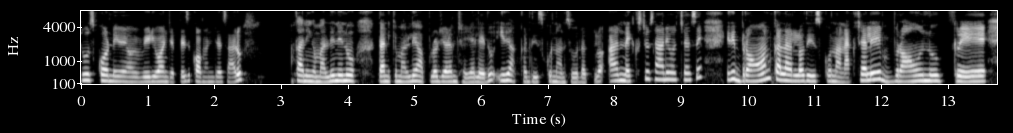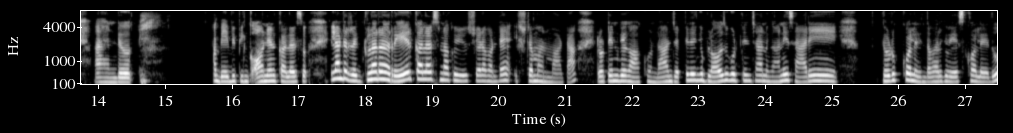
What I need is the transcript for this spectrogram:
చూసుకోండి వీడియో అని చెప్పేసి కామెంట్ చేశారు. కానీ ఇంక మళ్ళీ నేను దానికి మళ్ళీ అప్లోడ్ చేయడం చేయలేదు. ఇది అక్కడ తీసుకున్నాను సూరత్లో. అండ్ నెక్స్ట్ శారీ వచ్చేసి ఇది బ్రౌన్ కలర్లో తీసుకున్నాను. Actually brown grey and baby pink onion colours. ఇలాంటి రెగ్యులర్ రేర్ కలర్స్ నాకు యూస్ చేయడం అంటే ఇష్టం అనమాట రొటీన్గా కాకుండా అని చెప్పి దీనికి బ్లౌజ్ కుట్టించాను కానీ శారీ తొడుక్కోలేదు ఇంతవరకు వేసుకోలేదు.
